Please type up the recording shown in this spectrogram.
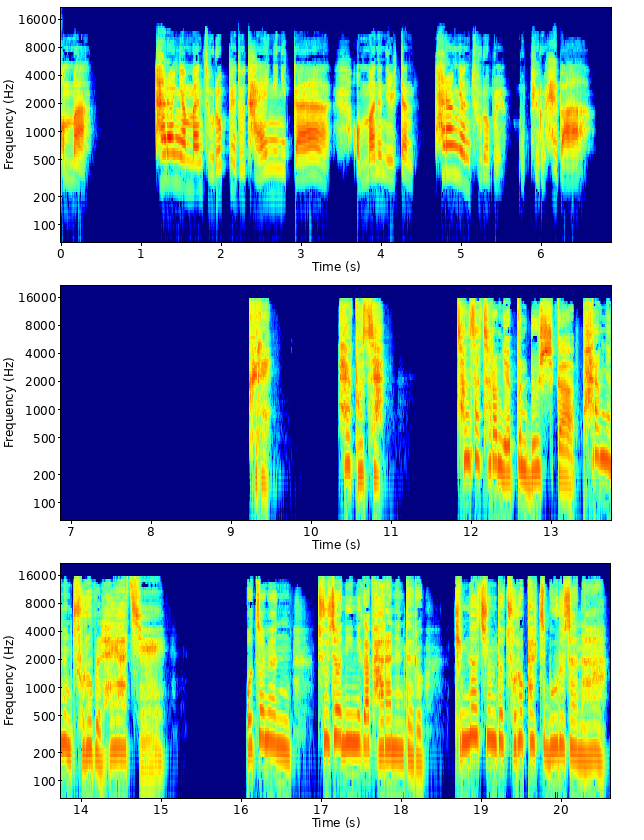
엄마, 8학년만 졸업해도 다행이니까 엄마는 일단 8학년 졸업을 목표로 해봐. 그래, 해보자. 천사처럼 예쁜 루시가 8학년은 졸업을 해야지. 어쩌면 주전이니가 바라는 대로 김나지움도 졸업할지 모르잖아.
